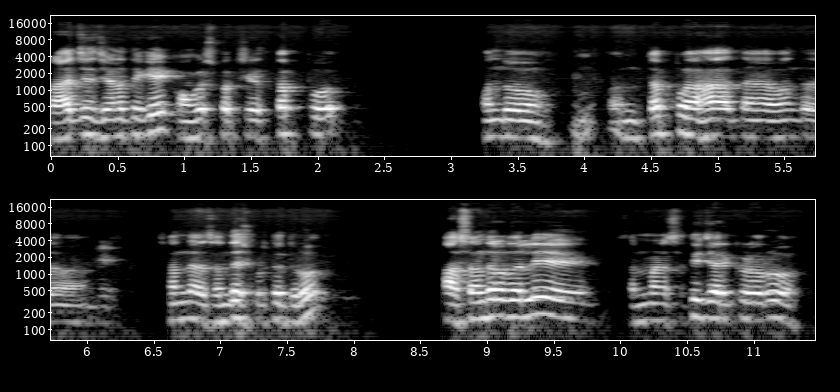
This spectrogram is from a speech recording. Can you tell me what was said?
ರಾಜ್ಯದ ಜನತೆಗೆ ಕಾಂಗ್ರೆಸ್ ಪಕ್ಷದ ತಪ್ಪು ಒಂದು ಒಂದು ತಪ್ಪು ಒಂದು ಸಂದ, ಸಂದೇಶ ಕೊಡ್ತಿದ್ರು. ಆ ಸಂದರ್ಭದಲ್ಲಿ ಸನ್ಮಾನ ಸತೀಶ್ ಜಾರಕಿಹೊಳಿ ಅವರು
